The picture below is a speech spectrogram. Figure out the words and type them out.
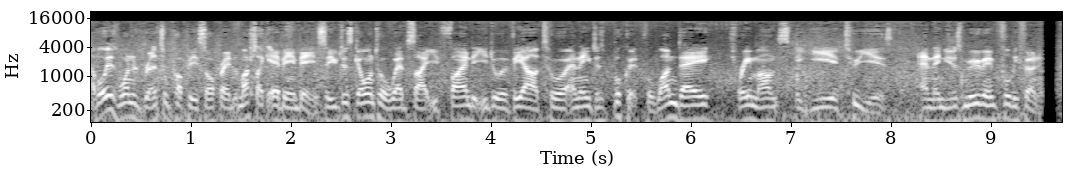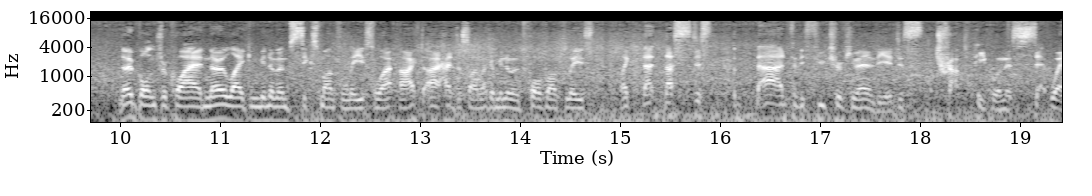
I've always wanted rental properties to operate much like Airbnb. So you just go onto a website, you find it, you do a VR tour, and then you just book it for one day, three months, a year, two years, and then you just move in fully furnished. No bonds required, no like minimum six month lease. Or I, I had to sign like a minimum 12 month lease. Like that, that's just bad for the future of humanity. It just traps people in this set way.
